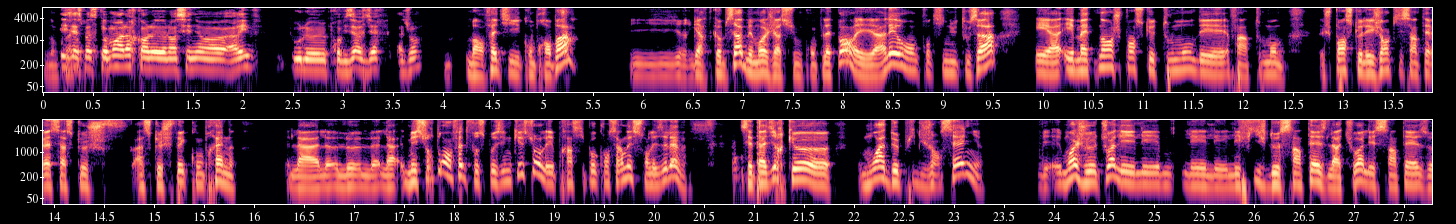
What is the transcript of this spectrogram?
Donc, et ça se passe comment alors quand l'enseignant arrive? Ou le proviseur, je veux dire, adjoint? Bah, En fait, il ne comprend pas il regarde comme ça, mais moi j'assume complètement. Et allez, on continue tout ça. Et, euh, et, maintenant, je pense que tout le monde est, enfin tout le monde. Je pense que les gens qui s'intéressent à ce que je, à ce que je fais comprennent. La, la, Mais surtout, en fait, il faut se poser une question. Les principaux concernés, ce sont les élèves. C'est-à-dire que moi, depuis que j'enseigne, moi, je, tu vois, les, fiches de synthèse, là, tu vois, les synthèses,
